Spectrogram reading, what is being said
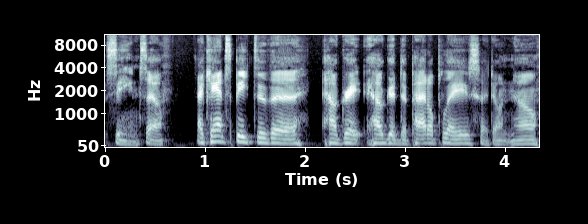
seen. So I can't speak to the how great how good the paddle plays. I don't know.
